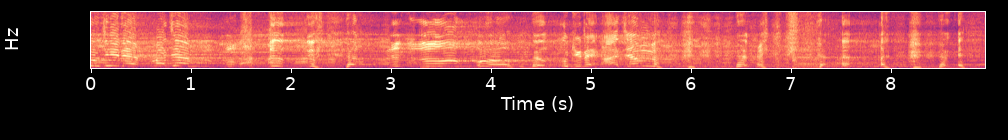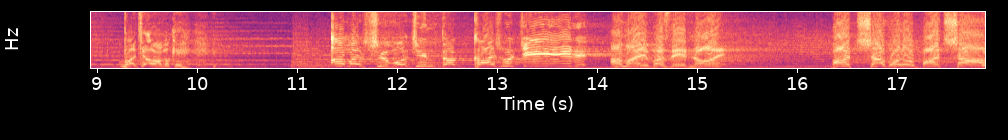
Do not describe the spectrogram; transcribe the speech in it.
উজিরে আজম উজিরে আজম। বাঁচাও আমাকে। আমার শুভ চিন্তক আমায় ওয়াজির নয়। বাদশাহ বলো বাদশাহ।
